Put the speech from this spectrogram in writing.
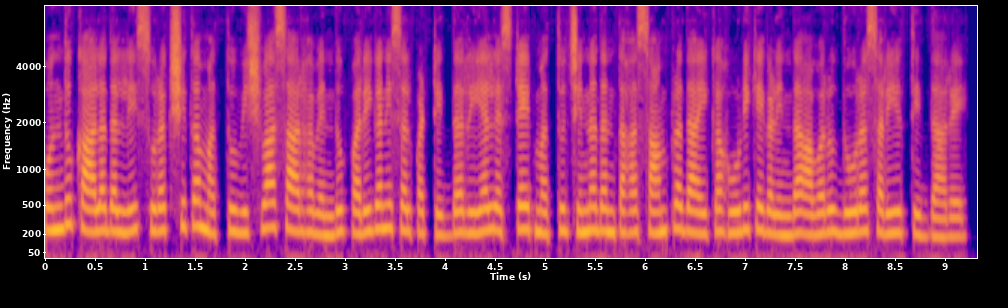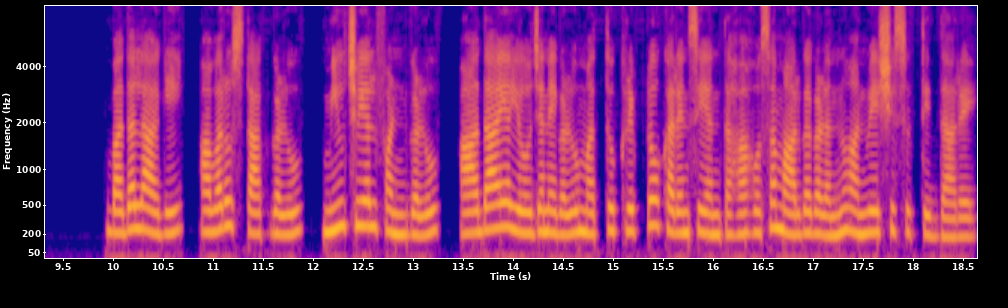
ಒಂದು ಕಾಲದಲ್ಲಿ ಸುರಕ್ಷಿತ ಮತ್ತು ವಿಶ್ವಾಸಾರ್ಹವೆಂದು ಪರಿಗಣಿಸಲ್ಪಟ್ಟಿದ್ದ ರಿಯಲ್ ಎಸ್ಟೇಟ್ ಮತ್ತು ಚಿನ್ನದಂತಹ ಸಾಂಪ್ರದಾಯಿಕ ಹೂಡಿಕೆಗಳಿಂದ ಅವರು ದೂರ ಸರಿಯುತ್ತಿದ್ದಾರೆ. ಬದಲಾಗಿ, ಅವರು ಸ್ಟಾಕ್ಗಳು, ಮ್ಯೂಚುಯಲ್ ಫಂಡ್ಗಳು, ಆದಾಯ ಯೋಜನೆಗಳು ಮತ್ತು ಕ್ರಿಪ್ಟೋ ಕರೆನ್ಸಿಯಂತಹ ಹೊಸ ಮಾರ್ಗಗಳನ್ನು ಅನ್ವೇಷಿಸುತ್ತಿದ್ದಾರೆ.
